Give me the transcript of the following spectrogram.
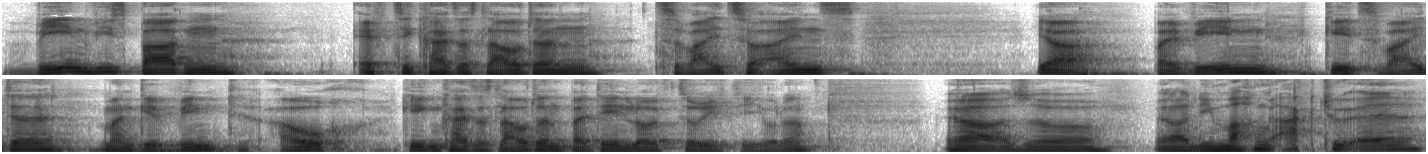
Wien Wiesbaden, FC Kaiserslautern 2 zu 1. Ja, bei Wien geht es weiter. Man gewinnt auch gegen Kaiserslautern. Bei denen läuft so richtig, oder? Ja, also ja, die machen aktuell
